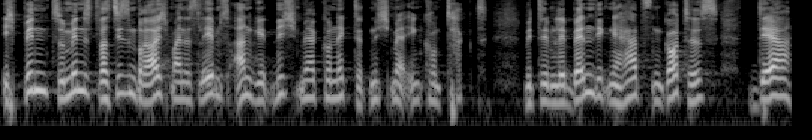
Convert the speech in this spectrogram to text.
ich bin zumindest, was diesen Bereich meines Lebens angeht, nicht mehr connected, nicht mehr in Kontakt mit dem lebendigen Herzen Gottes, der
